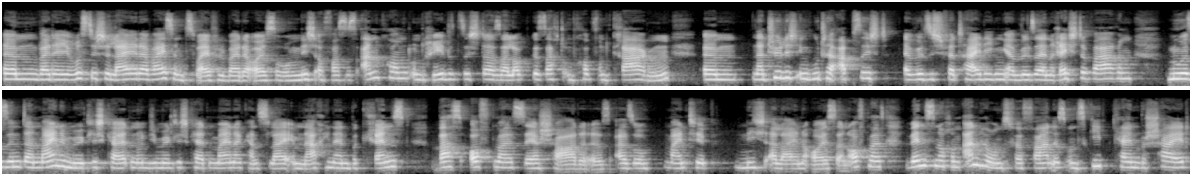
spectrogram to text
ähm, weil der juristische Laie, der weiß im Zweifel bei der Äußerung nicht, auf was es ankommt und redet sich da salopp gesagt um Kopf und Kragen. Ähm, natürlich in guter Absicht, er will sich verteidigen, er will seine Rechte wahren, nur sind dann meine Möglichkeiten und die Möglichkeiten meiner Kanzlei im Nachhinein begrenzt, was oftmals sehr schade ist. Also mein Tipp, nicht alleine äußern. Oftmals, wenn es noch im Anhörungsverfahren ist und es gibt keinen Bescheid,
